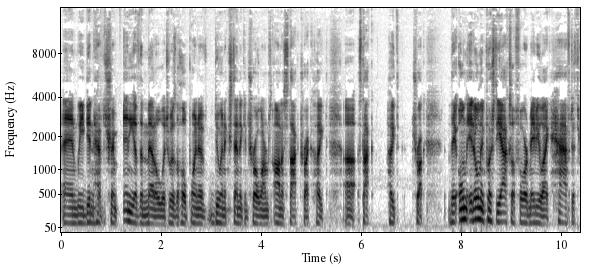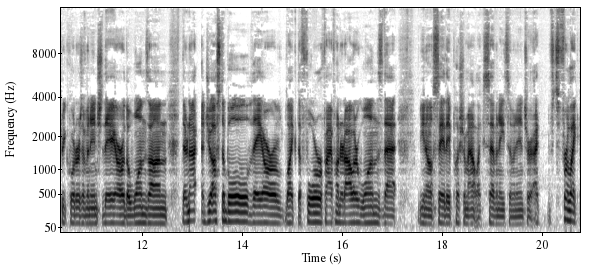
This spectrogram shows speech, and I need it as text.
And we didn't have to trim any of the metal, which was the whole point of doing extended control arms on a stock truck height, uh, stock height truck they only it only pushed the axle forward maybe like half to three quarters of an inch. They are the ones on they're not adjustable. They are like the four or five hundred dollar ones that you know say they push them out like seven eighths of an inch or I, for like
